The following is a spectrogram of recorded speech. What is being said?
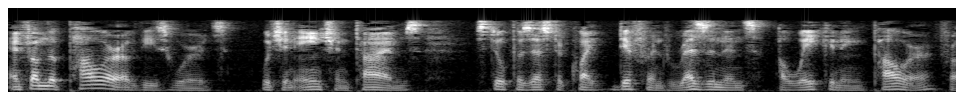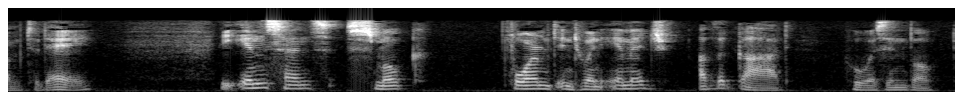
and from the power of these words, which in ancient times still possessed a quite different resonance awakening power from today, the incense smoke formed into an image of the God who was invoked.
